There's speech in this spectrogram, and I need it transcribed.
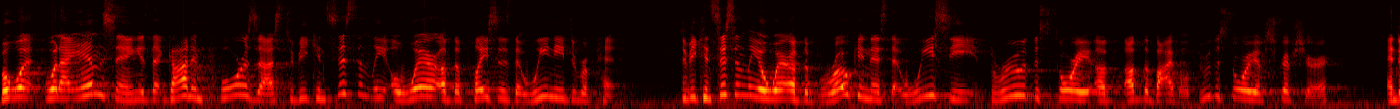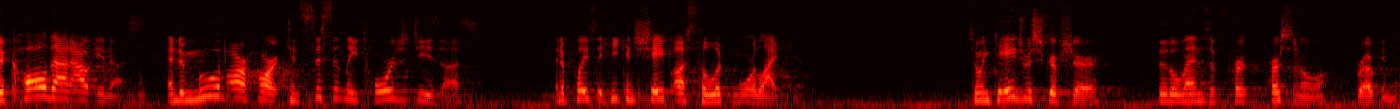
But what, what I am saying is that God implores us to be consistently aware of the places that we need to repent. to be consistently aware of the brokenness that we see through the story of, of the Bible, through the story of Scripture, and to call that out in us, and to move our heart consistently towards Jesus in a place that He can shape us to look more like Him. So engage with Scripture through the lens of per- personal brokenness.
